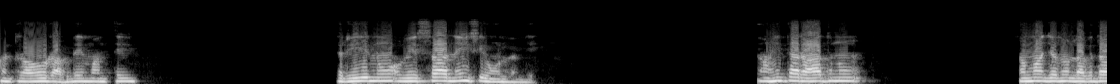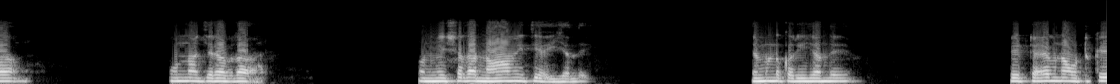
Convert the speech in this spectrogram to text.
ਕੰਟਰੋਲ ਰੱਖਦੇ ਮਨ ਤੇ। ਸਰੀਰ ਨੂੰ ਅਵੇਸਾ ਨਹੀਂ ਸੀ ਹੋਣ ਦਿੰਦੇ। ਤਾਂ ਹੀ ਤਾਂ ਰਾਤ ਨੂੰ ਸਮਾਂ ਜਦੋਂ ਲੱਗਦਾ ਉਹਨਾਂ ਚਿਰ ਆਪਦਾ ਪਰਮੇਸ਼ਰ ਦਾ ਨਾਮ ਹੀ ਧਿਆਈ ਜਾਂਦੇ। ਸਿਮਰਨ ਕਰੀ ਜਾਂਦੇ। ਫਿਰ ਟਾਈਮ ਨਾਲ ਉੱਠ ਕੇ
